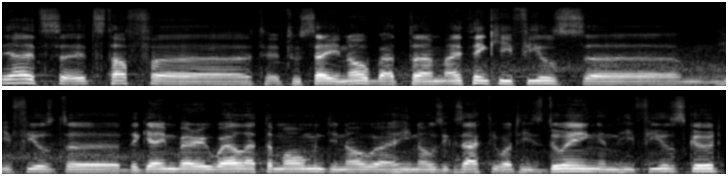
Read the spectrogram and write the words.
yeah, it's it's tough uh, to, to, say, no, but um, I think he feels uh, he feels the the game very well at the moment. You know, uh, he knows exactly what he's doing, and he feels good.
